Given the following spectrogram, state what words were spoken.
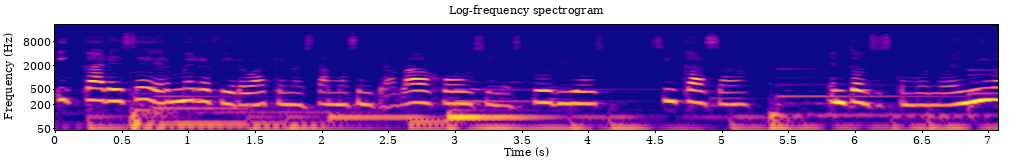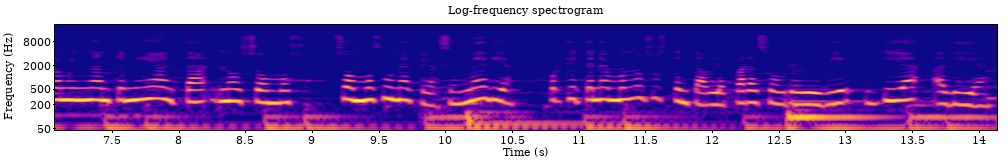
Y carecer me refiero a que no estamos sin trabajo, sin estudios, sin casa. Entonces, como no es ni dominante ni alta, no somos somos una clase media, porque tenemos lo sustentable para sobrevivir día a día,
